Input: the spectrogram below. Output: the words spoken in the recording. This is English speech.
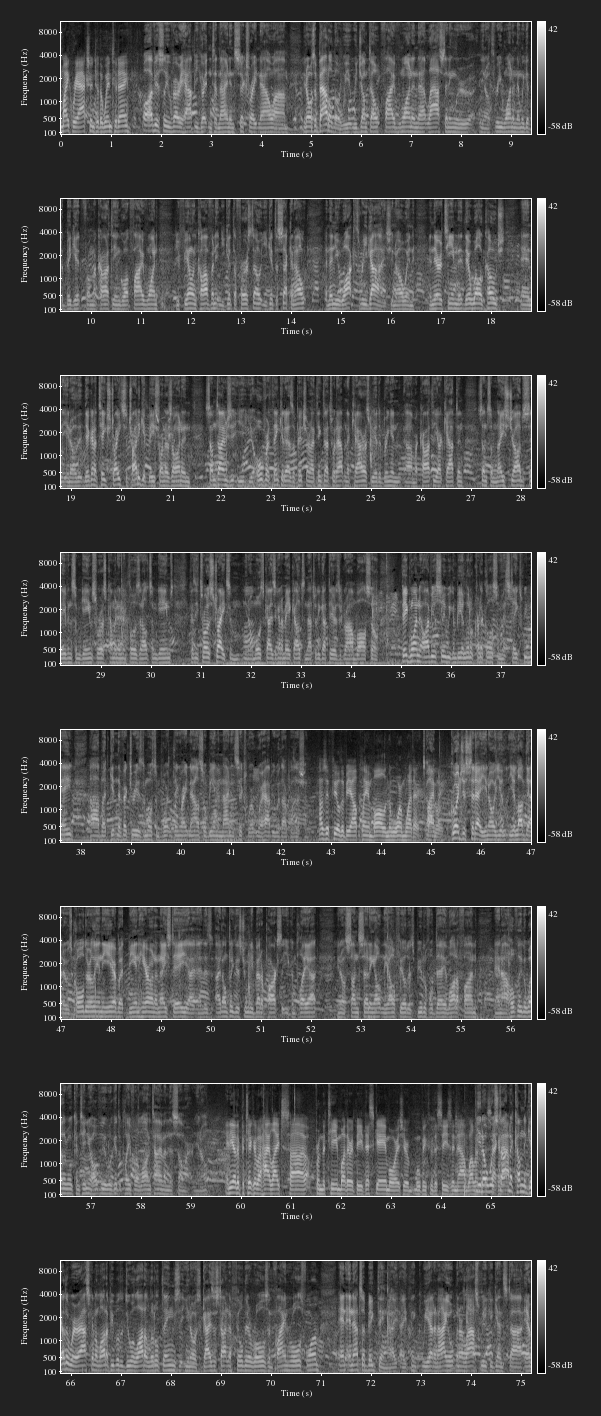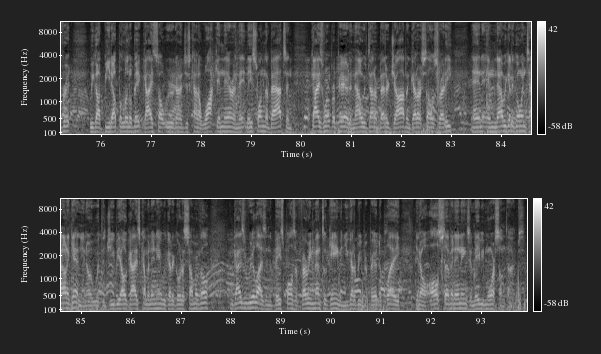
Mike, reaction to the win today? Well, obviously, very happy getting to nine and six right now. Um, you know, it was a battle though. We, we jumped out five one in that last inning. We were you know three one, and then we get the big hit from McCarthy and go up five one. You're feeling confident. You get the first out, you get the second out, and then you walk three guys. You know, and and they're a team that they're well coached, and you know they're going to take strikes to try to get base runners on. And sometimes you, you, you overthink it as a pitcher, and I think that's what happened to Karras. We had to bring in uh, McCarthy, our captain, done some nice jobs saving some games for us, coming in and closing out some games because he throws strikes, and you know most guys are going to make outs, and that's what he got there as a ground ball. So big one. Obviously, we can be a little critical of some mistakes we made, uh, but getting the victory is the most important thing right now. So being in nine and six, we're, we're happy with our position. How's it feel to be out playing ball in the warm weather finally? Um, gorgeous today. You know, you, you love that. It was cold early in the year, but being here on a nice day, uh, I don't think there's too many better parks that you can play at. You know, sun setting out in the outfield. It's a beautiful day, a lot of fun, and uh, hopefully the weather will continue. Hopefully we'll get to play for a long time in this summer. You know. Any other particular highlights uh, from the team, whether it be this game or as you're moving through the season now? Well, you know, we're starting half? to come together. We're asking a lot of people to do a lot of little things. That, you know, guys are starting to fill their roles and find roles for them, and, and that's a big thing. I, I think we had an eye opener last week against uh, Everett. We got beat up a little bit. Guys thought we were going to just kind of walk in there, and they, they swung the bats, and guys weren't prepared. And now we've done a better job and got ourselves ready, and, and now we got to go in town again. You know, with the GBL guys coming in here, we got to go to Somerville, and guys are realizing the baseball is a very mental game, and you got to be prepared to play, you know, all seven innings and maybe more sometimes.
